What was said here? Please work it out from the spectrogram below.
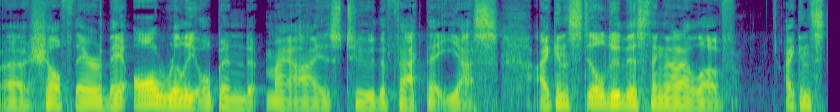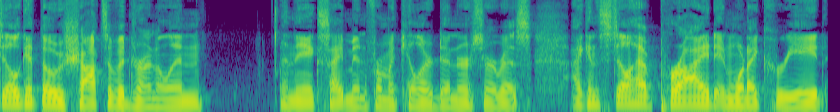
uh, shelf there. They all really opened my eyes to the fact that yes i can still do this thing that i love. I can still get those shots of adrenaline and the excitement from a killer dinner service. I can still have pride in what I create,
